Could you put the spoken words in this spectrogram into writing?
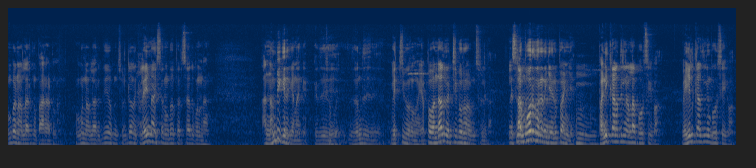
ரொம்ப நல்லா இருக்குன்னு பாராட்டினாங்க. ரொம்ப நல்லா இருக்கு அப்படின்னு சொல்லிட்டு அந்த கிளைமேக்ஸை ரொம்ப பெருசாக இது பண்ணாங்க. அந்த நம்பிக்கை இருக்குது எனக்கு. இது இது வந்து வெற்றி பெறும். எப்போ வந்தாலும் வெற்றி பெறும் அப்படின்னு சொல்லி தான் இல்லை சில போர் வீரர் இங்கே இருப்பாங்க. பனிக்காலத்துலையும் நல்லா போர் செய்வான். வெயில் காலத்துலையும் போர் செய்வான்.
